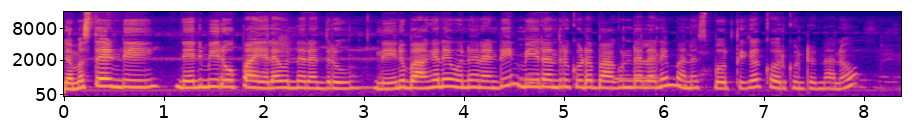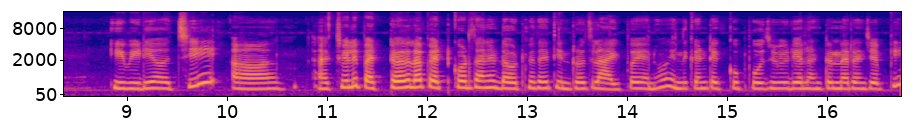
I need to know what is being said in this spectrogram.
నమస్తే అండి. నేను మీ రూప. ఎలా ఉన్నారందరూ? నేను బాగానే ఉన్నానండి. మీరందరూ కూడా బాగుండాలని మనస్ఫూర్తిగా కోరుకుంటున్నాను. ఈ వీడియో వచ్చి యాక్చువల్లీ పెట్టేలా పెట్టకూడదని డౌట్ మీద అయితే ఇన్ని రోజులు ఆగిపోయాను. ఎందుకంటే ఎక్కువ పూజ వీడియోలు అంటున్నారని చెప్పి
